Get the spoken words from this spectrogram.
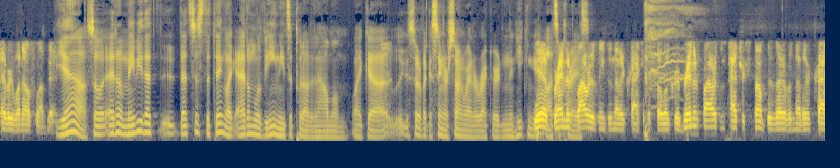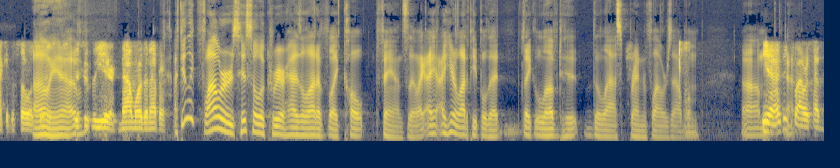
everyone else loved it. Yeah, so I don't know, maybe that that's just the thing. Like Adam Levine needs to put out an album, like uh, sort of like a singer songwriter record, and then he can get Yeah, Brandon. Flowers needs another crack at the solo career. Brandon Flowers and Patrick Stump deserve another crack at the solo Oh, career. yeah. This is the year, now more than ever. I feel like Flowers, his solo career has a lot of like cult fans though. Like I, I hear a lot of people that like loved his, the last Brandon Flowers album. Um, Yeah, I think yeah. Flowers had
